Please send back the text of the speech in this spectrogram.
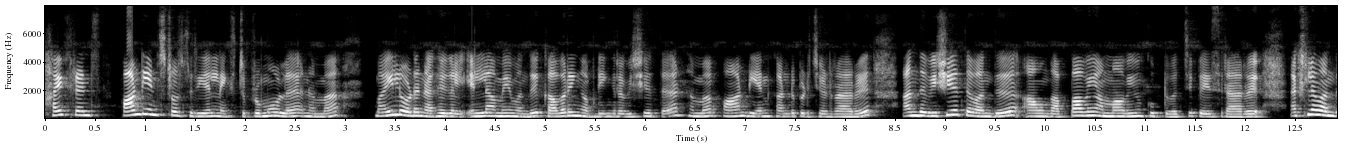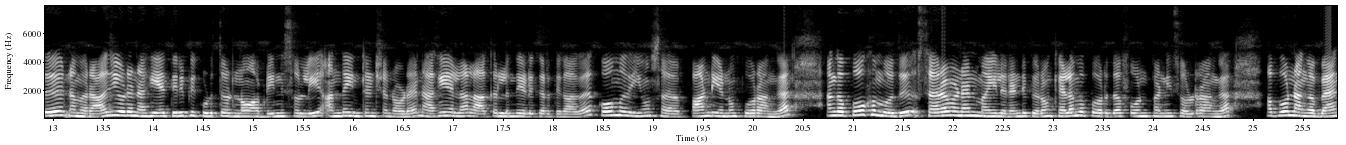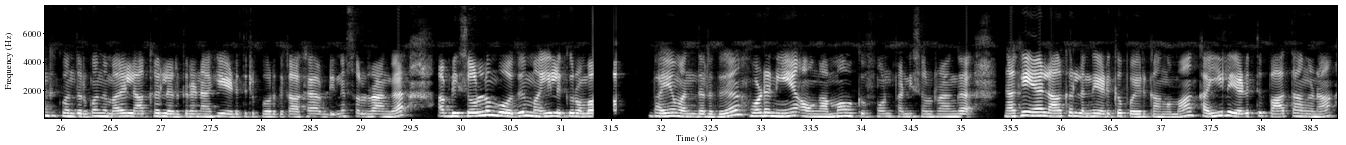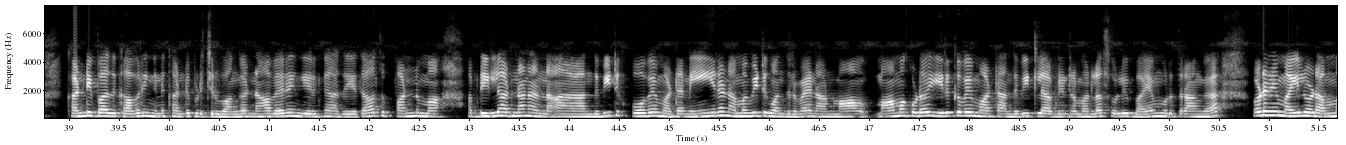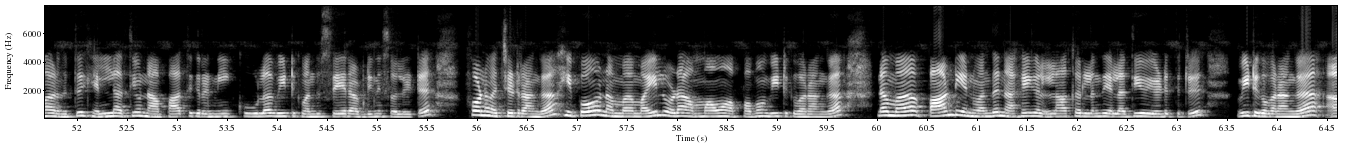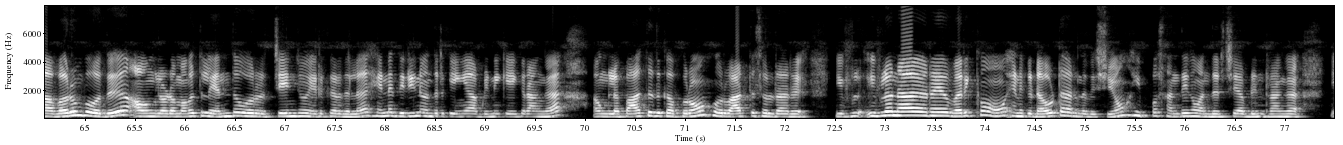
Hi friends Pandian store real next ப்ரொமோவில் நம்ம மயிலோட நகைகள் எல்லாமே வந்து கவரிங் அப்படிங்கிற விஷயத்த நம்ம பாண்டியன் கண்டுபிடிச்சிடுறாரு. அந்த விஷயத்த வந்து அவங்க அப்பாவையும் அம்மாவையும் கூப்பிட்டு வச்சு பேசுகிறாரு ஆக்சுவலாக வந்து நம்ம ராஜியோட நகையை திருப்பி கொடுத்துடணும் அப்படின்னு சொல்லி அந்த இன்டென்ஷனோட நகையெல்லாம் லாக்கர்லேருந்து எடுக்கிறதுக்காக கோமதியும் ச பாண்டியனும் போகிறாங்க அங்கே போகும்போது சரவணன் மயில் ரெண்டு பேரும் கிளம்ப போகிறதா ஃபோன் பண்ணி சொல்கிறாங்க அப்போது நாங்கள் பேங்க்குக்கு வந்திருக்கோம் இந்த மாதிரி லாக்கரில் இருக்கிற நகையை எடுத்துகிட்டு போகிறதுக்காக அப்படின்னு சொல்கிறாங்க அப்படி சொல்லும்போது மயிலுக்கு ரொம்ப பயம் வந்துடுது உடனே அவங்க அம்மாவுக்கு ஃபோன் பண்ணி சொல்கிறாங்க நகையை லாக்கர்லேருந்து எடுக்க போயிருக்காங்கம்மா. கையில் எடுத்து பார்த்தாங்கன்னா கண்டிப்பாக அது கவரிங்னு கண்டுபிடிச்சிடுவாங்க நான் வேற இங்கே இருக்கேன். அது ஏதாவது பண்ணுமா? அப்படி இல்லாட்டினா நான் அந்த வீட்டுக்கு போகவே மாட்டேன். நேராக நம்ம வீட்டுக்கு வந்துடுவேன் நான் மா மாமா கூட இருக்கவே மாட்டேன் அந்த வீட்டில் அப்படின்ற மாதிரிலாம் சொல்லி பயமுறுத்துறாங்க. உடனே மயிலோட அம்மா இருந்துட்டு எல்லாத்தையும் நான் பார்த்துக்கிறேன். நீ கூலாக வீட்டுக்கு வந்து சேர அப்படின்னு சொல்லிட்டு ஃபோனை வச்சிடுறாங்க. இப்போது நம்ம மயிலோட அம்மாவும் அப்பாவும் வீட்டுக்கு வராங்க. நம்ம பாண்டியன் வந்து நகைகள் லாக்கர்லேருந்து எல்லாத்தையும் எடுத்துகிட்டு வீட்டுக்கு வராங்க. வரும்போது அவங்களோட முகத்தில் எந்த ஒரு சேஞ்சும் இருக்கிறதில்ல. என்ன திடீர்னு வந்திருக்கீங்க? அப்படின்னு கேட்குறாங்க அவங்கள பார்த்ததுக்கப்புறம் ஒரு வார்த்தை சொல்கிறாரு இவ்வளோ இவ்வளோ நேரம் வரைக்கும் எனக்கு டவுட்டாக இருந்த விஷயம் இப்போ சந்தேகம் வந்துருச்சு அப்படின்றாங்க.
